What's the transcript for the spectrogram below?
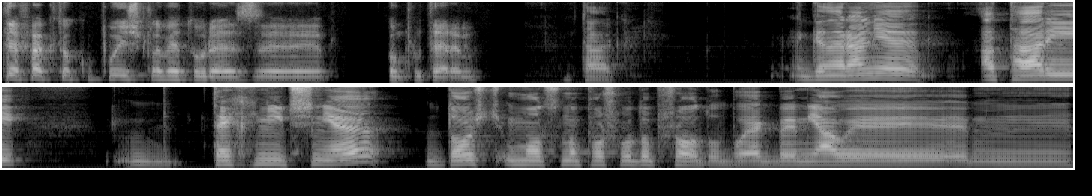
de facto kupujesz klawiaturę z y, komputerem. Tak. Generalnie Atari mm, technicznie dość mocno poszło do przodu, bo jakby miały mm,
